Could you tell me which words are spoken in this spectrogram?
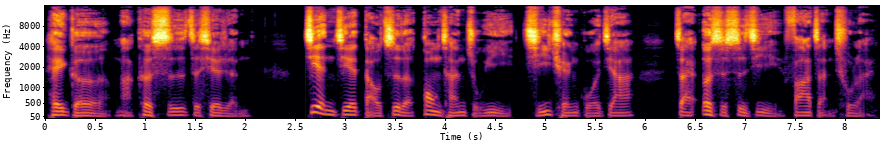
黑格尔、马克思这些人，间接导致了共产主义集权国家在二十世纪发展出来。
